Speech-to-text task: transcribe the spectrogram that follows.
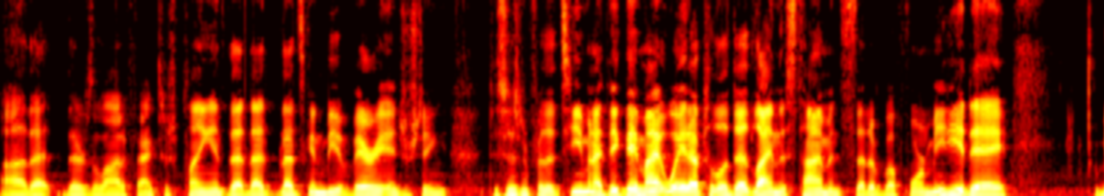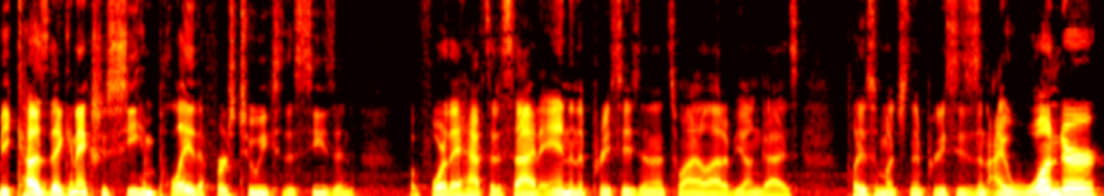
Uh, that there's a lot of factors playing into that. That that's going to be a very interesting decision for the team, and I think they might wait up till the deadline this time instead of before media day, because they can actually see him play the first two weeks of the season before they have to decide, and in the preseason. That's why a lot of young guys play so much in the preseason. I wonder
